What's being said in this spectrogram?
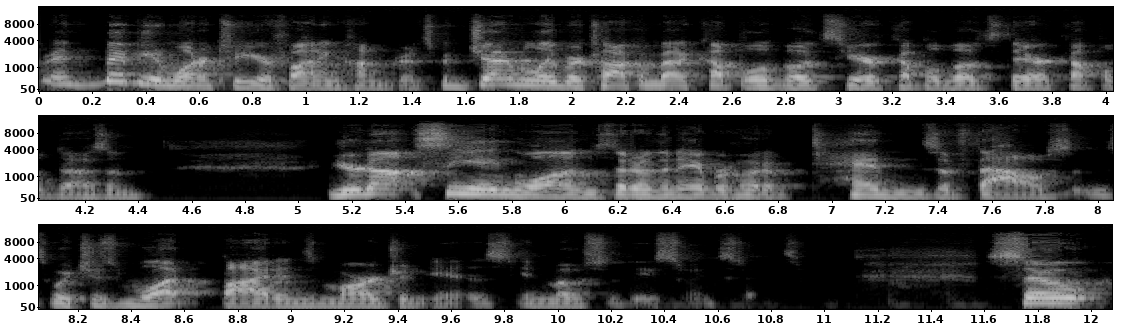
maybe in one or two you're finding hundreds, but generally we're talking about a couple of votes here, a couple of votes there, a couple dozen. You're not seeing ones that are in the neighborhood of tens of thousands, which is what Biden's margin is in most of these swing states. So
